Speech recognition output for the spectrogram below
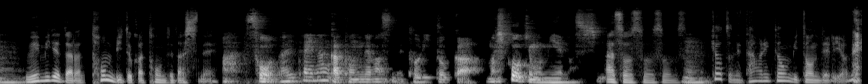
ん。上見てたらトンビとか飛んでたしね。あ、そう、大体なんか飛んでますね。鳥とか。まあ、飛行機も見えますし。あ、そうそうそうそう、うん京都ね、たまにトンビ飛んでるよね。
